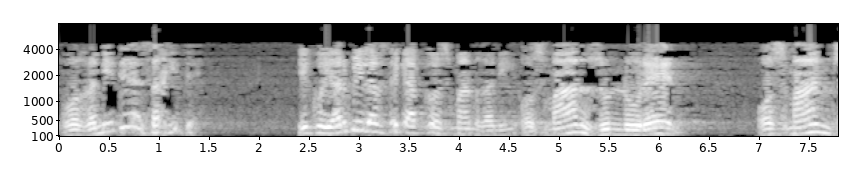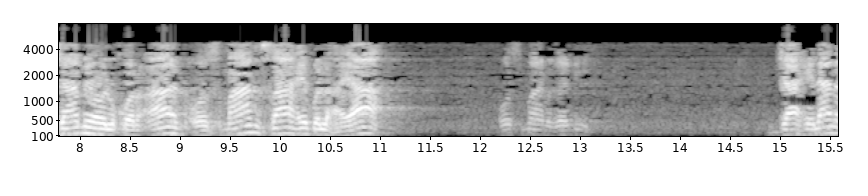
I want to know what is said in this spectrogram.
وہ غنی تھے یا سخی تھے؟ یہ کوئی عربی لفظ ہے کہ آپ کو عثمان غنی، عثمان ذنورین عثمان جامع القرآن، عثمان صاحب الحیا عثمان غنی۔ جاہلانہ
